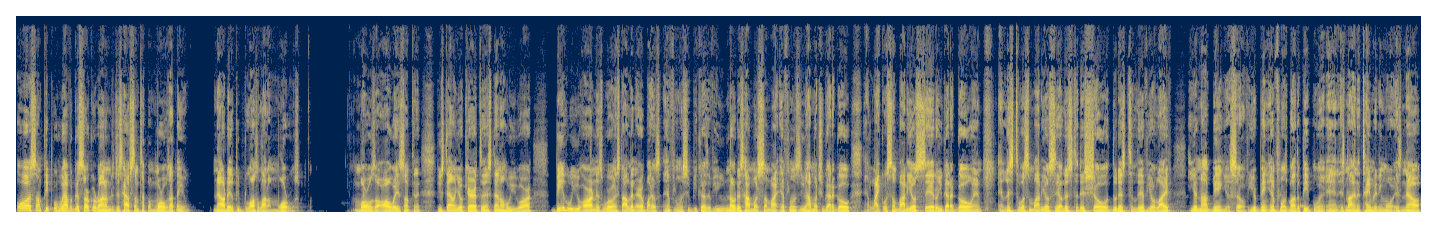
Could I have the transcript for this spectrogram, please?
Or some people who have a good circle around them to just have some type of morals. I think nowadays people lost a lot of morals morals are always something. If you stand on your character and stand on who you are, be who you are in this world and stop letting everybody else influence you. Because if you notice how much somebody influences you, how much you got to go and like what somebody else said, or you got to go and, and listen to what somebody else said, or listen to this show or do this to live your life, you're not being yourself. You're being influenced by the people and, and it's not entertainment anymore. It's now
